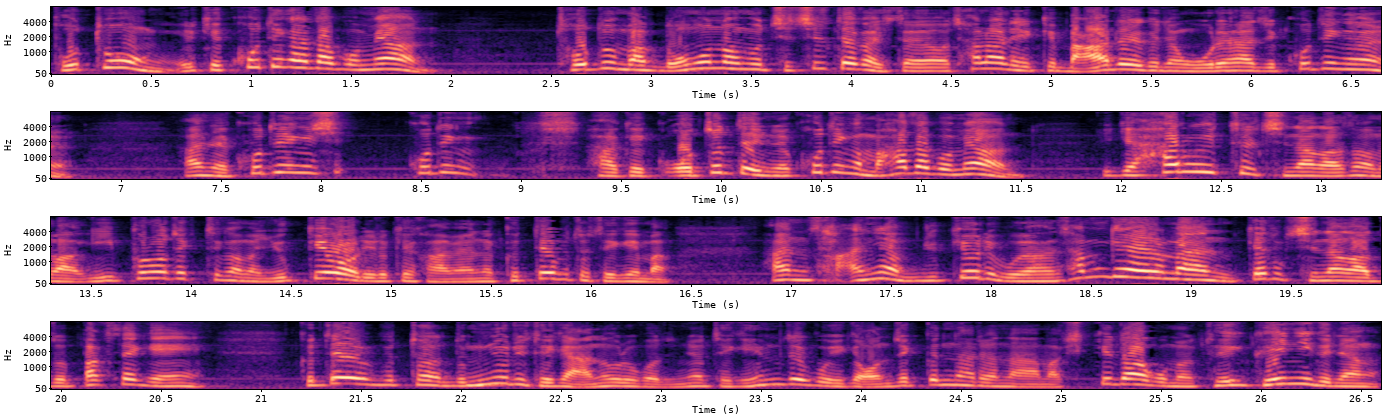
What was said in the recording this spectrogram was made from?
보통 이렇게 코딩하다 보면 저도 막 너무너무 지칠 때가 있어요. 차라리 이렇게 말을 그냥 오래 하지 코딩을 아니야. 코딩 시, 코딩 아, 그 어쩐 때문에 코딩을 막 하다 보면 이게 하루 이틀 지나가서 막 이 프로젝트가 막 6개월 이렇게 가면은 그때부터 되게 막 한 아니야 6개월이 뭐야 한 3개월만 계속 지나가도 빡세게 그때부터 능률이 되게 안 오르거든요. 되게 힘들고 이게 언제 끝나려나 막 싶기도 하고 막 되게 괜히 그냥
